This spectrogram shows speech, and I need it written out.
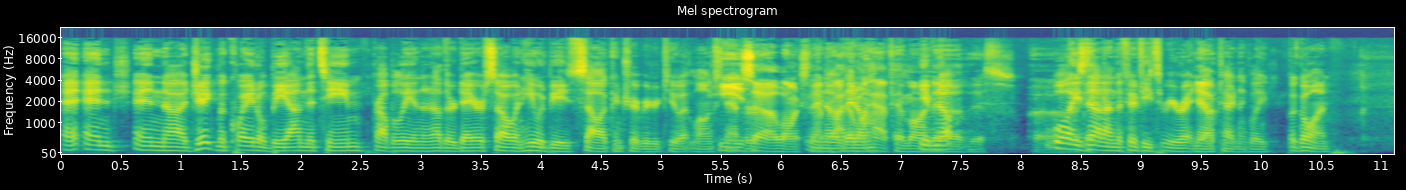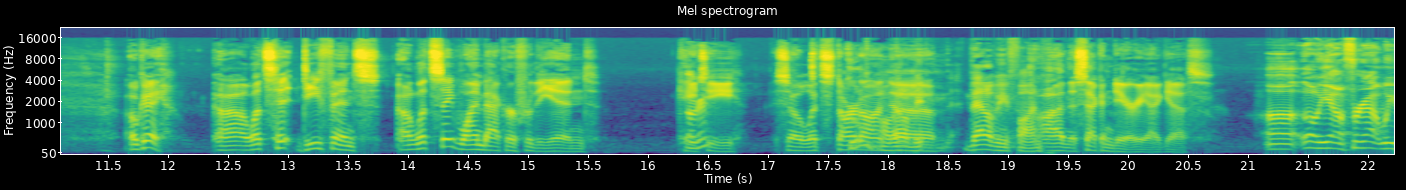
and and, and uh, Jake McQuaide will be on the team probably in another day or so, and he would be a solid contributor too at long snapper. He's a long Even snapper. though I they don't have him on even uh, though- this. Uh, well, he's not on the 53 right now technically, but go on. Okay, uh, let's hit defense. Uh, let's save linebacker for the end, KT. Okay. So let's start Cool. on Oh, that'll, uh, be, that'll be fun. on the secondary, I guess. Uh, oh yeah, I forgot. We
